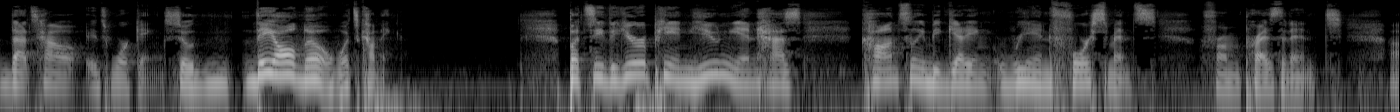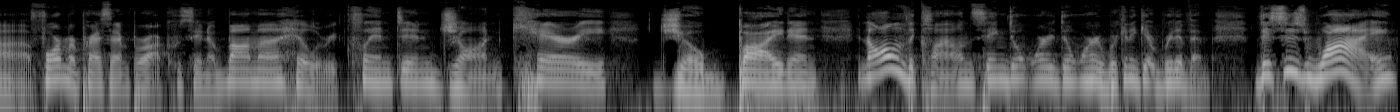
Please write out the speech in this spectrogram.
that's how it's working. So th- they all know what's coming. But see, the European Union has constantly be getting reinforcements from President, uh, former President Barack Hussein Obama, Hillary Clinton, John Kerry, Joe Biden, and all of the clowns saying, Don't worry, don't worry, we're going to get rid of him. This is why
